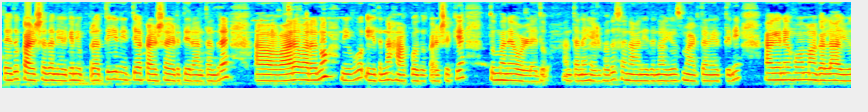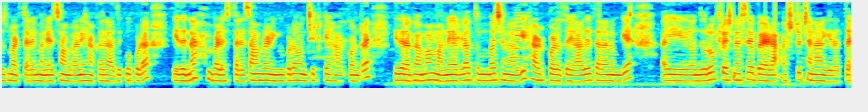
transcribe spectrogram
ಸೊ ಇದು ಕಳಶದ ನೀರಿಗೆ ನೀವು ಪ್ರತಿನಿತ್ಯ ಕಳಶ ಇಡ್ತೀರ ಅಂತಂದರೆ ವಾರ ವಾರವೂ ನೀವು ಇದನ್ನು ಹಾಕ್ಬೋದು. ಕಳಶಕ್ಕೆ ತುಂಬಾ ಒಳ್ಳೆಯದು ಅಂತಲೇ ಹೇಳ್ಬೋದು. ಸೊ ನಾನು ಇದನ್ನು ಯೂಸ್ ಮಾಡ್ತಾನೆ ಇರ್ತೀನಿ. ಹಾಗೆಯೇ ಆಗಲ್ಲ ಯೂಸ್ ಮಾಡ್ತಾರೆ. ಮನೇಲಿ ಸಾಂಬ್ರಾಣಿ ಹಾಕಿದ್ರೆ ಅದಕ್ಕೂ ಕೂಡ ಇದನ್ನು ಬಳಸ್ತಾರೆ. ಸಾಂಬ್ರಾಣಿಗೂ ಕೂಡ ಒಂದು ಚಿಟಿಕೆ ಹಾಕ್ಕೊಂಡ್ರೆ ಇದರ ಘಮ ಮನೆಯೆಲ್ಲ ತುಂಬ ಚೆನ್ನಾಗಿ ಹರಡ್ಕೊಳ್ಳುತ್ತೆ ಯಾವುದೇ ಥರ ನಮಗೆ ಈ ಒಂದು ರೂಮ್ ಫ್ರೆಶ್ನರ್ಸೇ ಬೇಡ. ಅಷ್ಟು ಚೆನ್ನಾಗಿರುತ್ತೆ.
